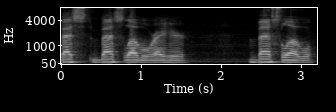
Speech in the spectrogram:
Best best level right here. Best level.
